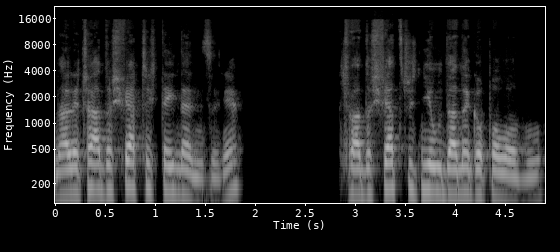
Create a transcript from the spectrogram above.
No ale trzeba doświadczyć tej nędzy, nie? Trzeba doświadczyć nieudanego połowu.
